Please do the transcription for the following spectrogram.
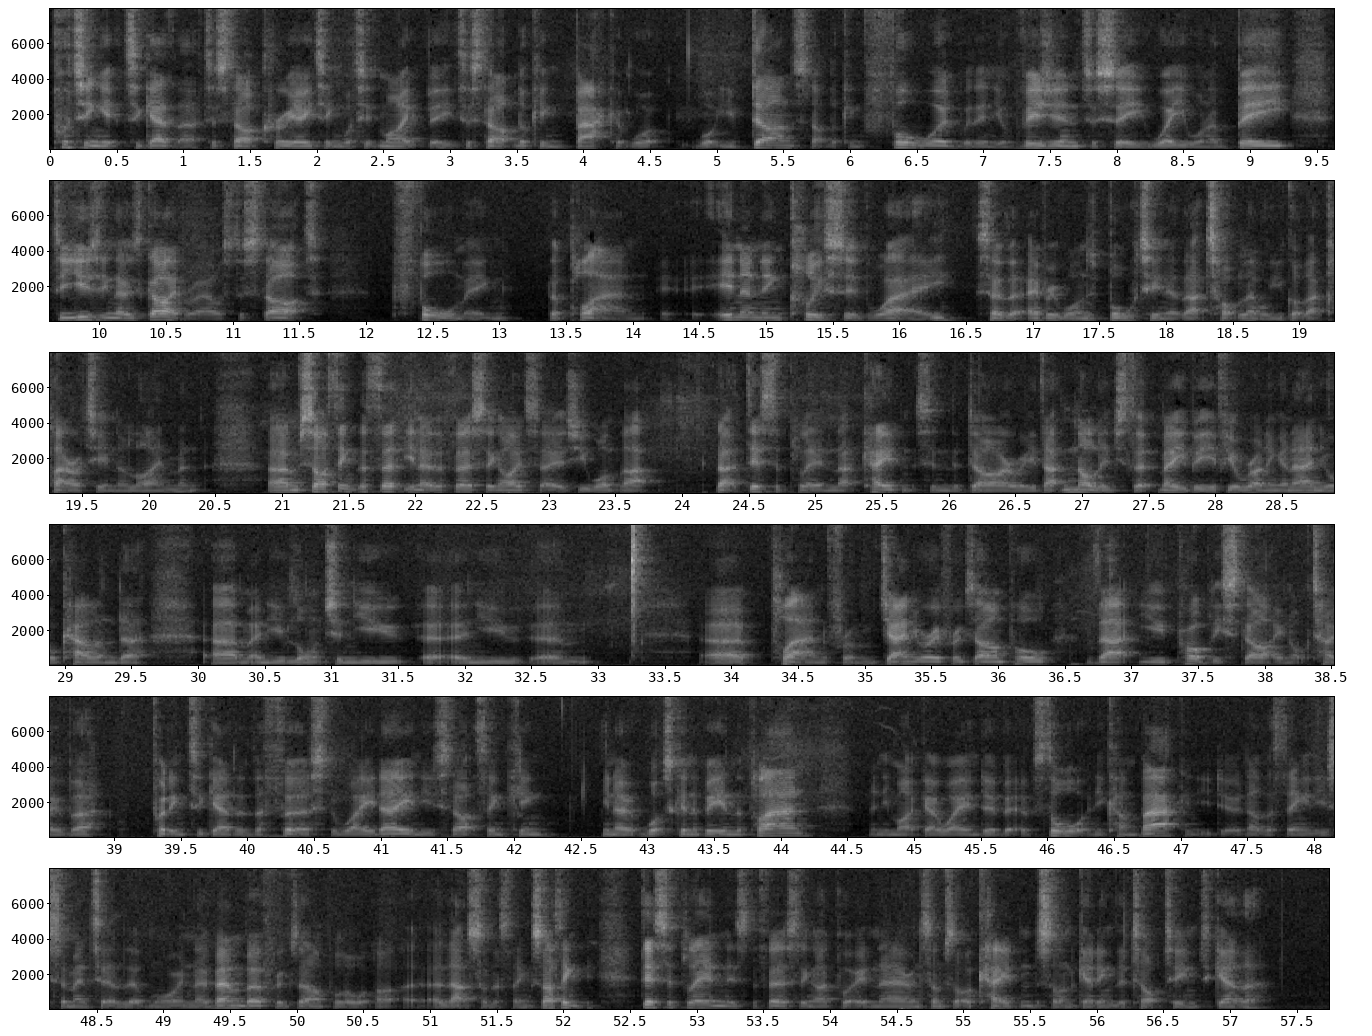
putting it together, to start creating what it might be, to start looking back at what, what you've done, start looking forward within your vision to see where you want to be, to using those guide rails to start forming the plan in an inclusive way so that everyone's bought in at that top level. You've got that clarity and alignment. Um, so I think the you know, the first thing I'd say is you want that that discipline, that cadence in the diary, that knowledge that maybe if you're running an annual calendar um, and you launch a new uh, a new um, uh, plan from January, for example, that you probably start in October putting together the first away day, and you start thinking, you know, what's going to be in the plan. Then you might go away and do a bit of thought, and you come back and you do another thing, and you cement it a little more in November, for example, or uh, that sort of thing. So I think discipline is the first thing I'd put in there, and some sort of cadence on getting the top team together.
